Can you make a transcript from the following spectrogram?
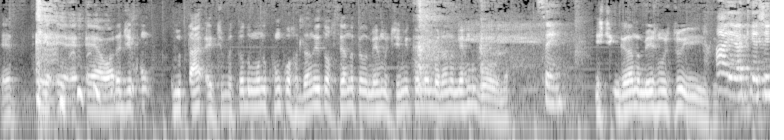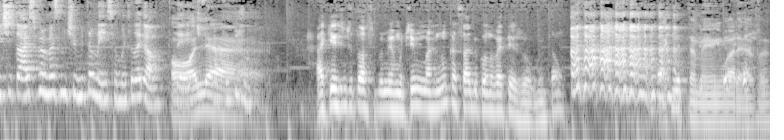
É, é, é- é a hora de lutar, é tipo todo mundo concordando e torcendo pelo mesmo time e comemorando o mesmo gol, né? Sim. E xingando o mesmo juiz. Ah, e aqui a gente torce pro mesmo time também, isso é muito legal. Daí junto. Olha! Aqui a gente torce pro mesmo time, mas nunca sabe quando vai ter jogo. Então, Aqui também, whatever.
